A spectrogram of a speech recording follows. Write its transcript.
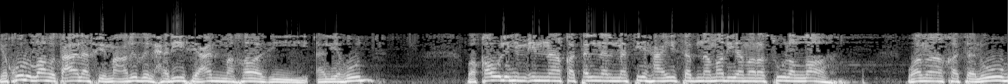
يقول الله تعالى في معرض الحديث عن مخازي اليهود وقولهم إنا قتلنا المسيح عيسى بن مريم رسول الله وما قتلوه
